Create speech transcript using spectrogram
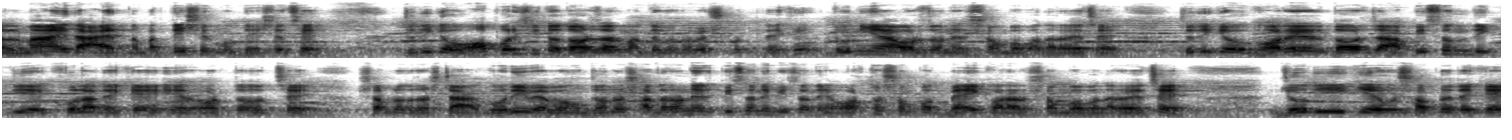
আল মায়দা আয়াত নাম্বার তেইশের মধ্যে এসেছে যদি কেউ অপরিচিত দরজার মাধ্যমে প্রবেশ করতে দেখে, দুনিয়া অর্জনের সম্ভাবনা রয়েছে। যদি কেউ ঘরের দরজা পিছন দিক দিয়ে খোলা দেখে, এর অর্থ হচ্ছে স্বপ্নদ্রষ্টা, গরিব এবং জনসাধারণের পিছনে পিছনে অর্থ সম্পদ ব্যয় করার সম্ভাবনা রয়েছে। যদি কেউ স্বপ্ন দেখে,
